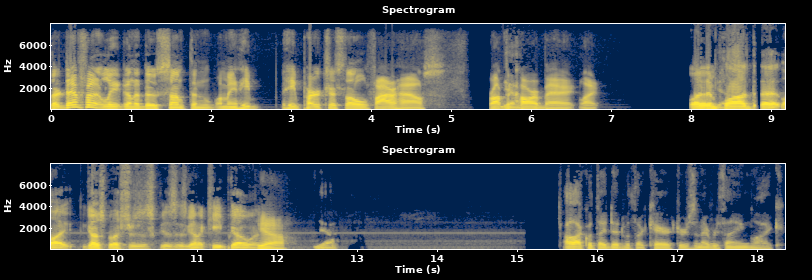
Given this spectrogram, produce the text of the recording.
They're definitely going to do something. I mean, he he purchased the old firehouse, brought the Yeah. car back. Like, Well, it implied that like Ghostbusters is is, is going to keep going. yeah, yeah. I like what they did with their characters and everything. Like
